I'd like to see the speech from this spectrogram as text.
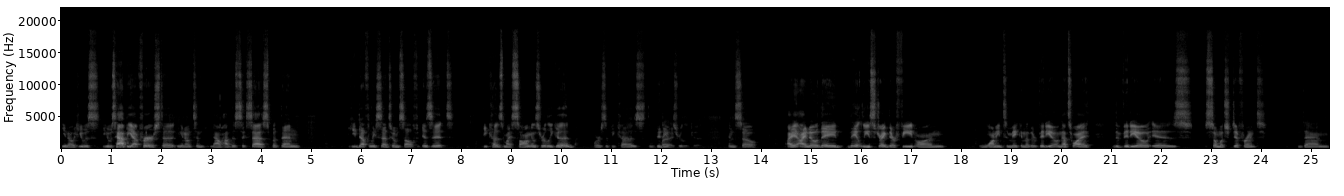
you know he was he was happy at first to you know to now have this success but then he definitely said to himself is it because my song is really good or is it because the video right. is really good and so i i know they they at least drag their feet on wanting to make another video and that's why the video is so much different than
